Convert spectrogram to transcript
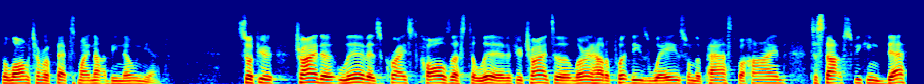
the long-term effects might not be known yet. So if you're trying to live as Christ calls us to live, if you're trying to learn how to put these ways from the past behind, to stop speaking death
